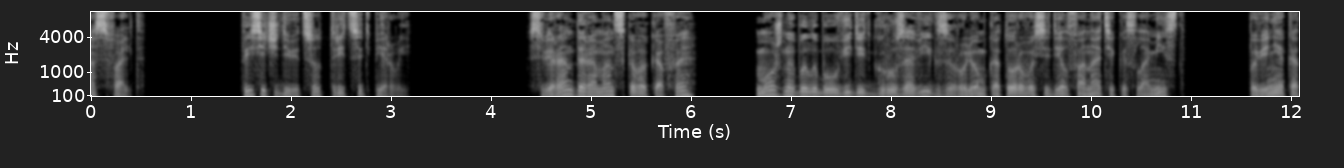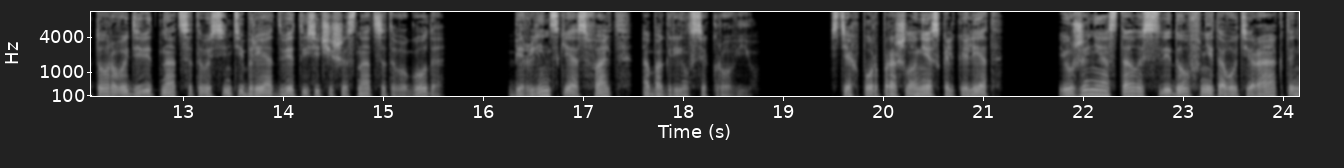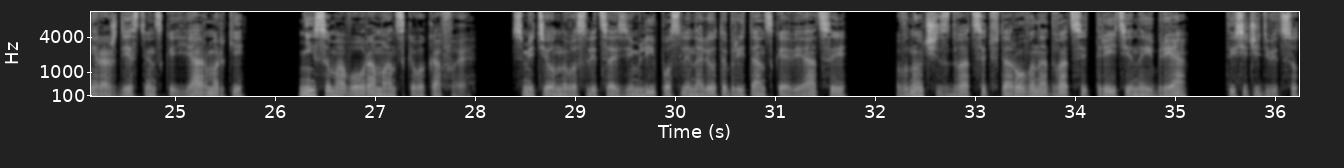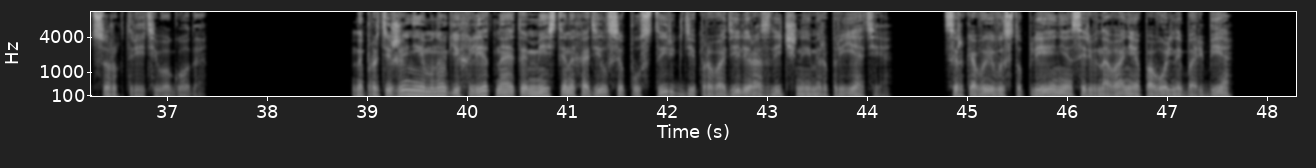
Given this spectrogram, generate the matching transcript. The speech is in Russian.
Асфальт. 1931. С веранды романского кафе можно было бы увидеть грузовик, за рулем которого сидел фанатик-исламист, по вине которого 19 сентября 2016 года берлинский асфальт обогрелся кровью. С тех пор прошло несколько лет, и уже не осталось следов ни того теракта, ни рождественской ярмарки, ни самого романского кафе сметенного с лица земли после налета британской авиации в ночь с 22 на 23 ноября 1943 года. На протяжении многих лет на этом месте находился пустырь, где проводили различные мероприятия. Цирковые выступления, соревнования по вольной борьбе.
